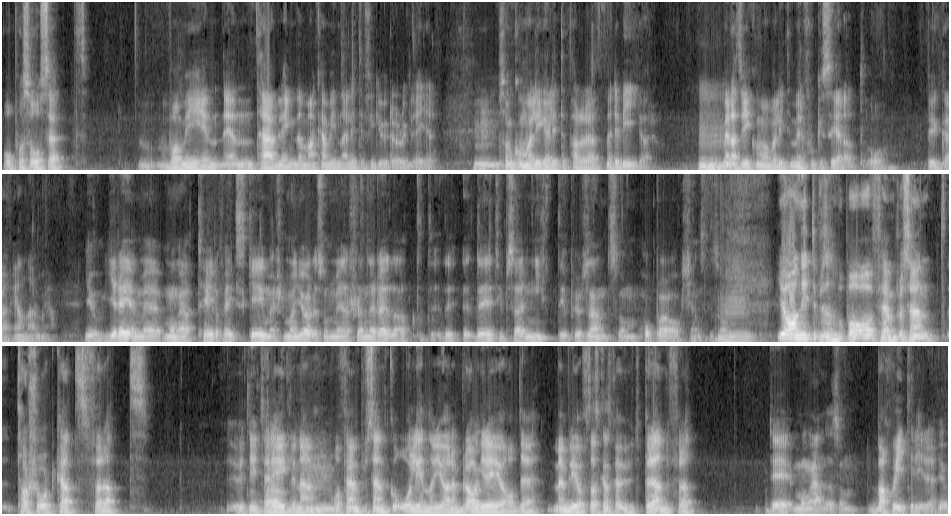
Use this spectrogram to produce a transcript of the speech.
och på så sätt vara med i en, en tävling där man kan vinna lite figurer och grejer. Mm. Som kommer att ligga lite parallellt med det vi gör. Mm. Men att vi kommer att vara lite mer fokuserad och bygga en armé. Jo, grejen med många Tale of X gamers, man gör det som mer generella, att det, det är typ så här 90% som hoppar av känns det som. Mm. Ja, 90% hoppar av, 5% tar shortcuts för att utnyttja Ja, reglerna mm. och 5% går all in och gör en bra grej av det. Men blir oftast ganska utbränd för att Det är många andra som... bara skiter i det. Jo.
